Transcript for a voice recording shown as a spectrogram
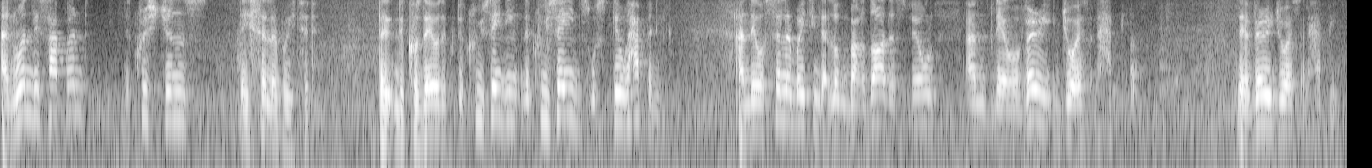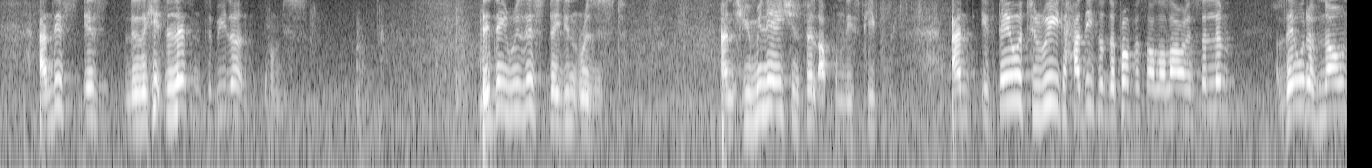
And when this happened, the Christians, they celebrated. because they were the, the, crusading, the crusades were still happening. And they were celebrating that, look, Baghdad has fallen, and they were very joyous and happy. They were very joyous and happy. And this is, there's a lesson to be learned from this. Did they resist? They didn't resist. And humiliation fell upon these people. And if they were to read hadith of the Prophet ﷺ, they would have known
